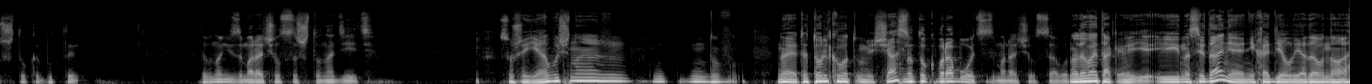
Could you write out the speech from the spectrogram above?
что как будто давно не заморачивался, что надеть. Слушай, я обычно... Ну, это только вот сейчас... Но только по работе заморачивался. А вот Ну, давай так, и, и на свидание не ходил я давно.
